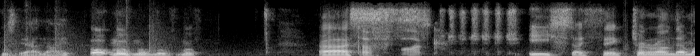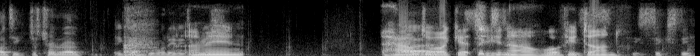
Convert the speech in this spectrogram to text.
He's yeah, no. He, oh, move, move, move, move. Uh, The fuck? East, I think. Turn around there, Monty. Just turn around exactly 180 degrees. I mean, how do Uh, I get to you now? What have you He's- done? He's 60.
